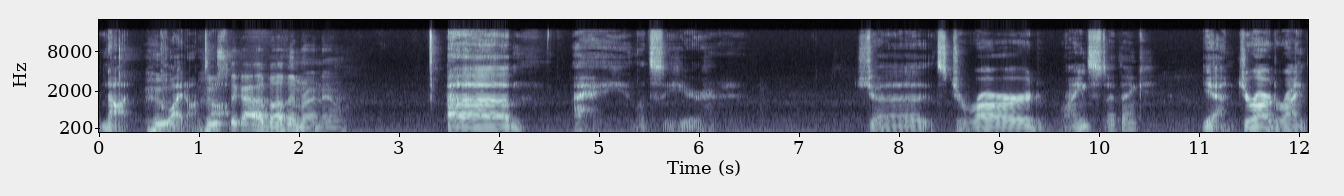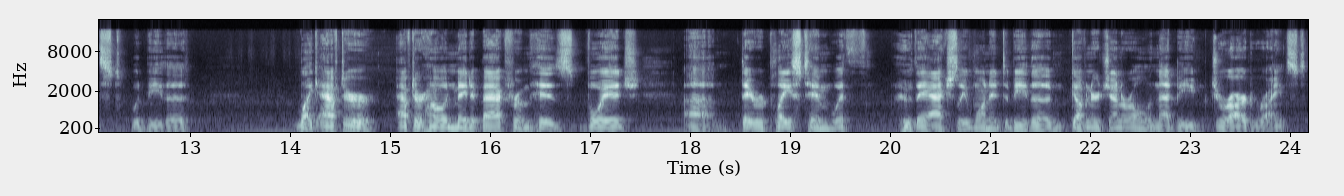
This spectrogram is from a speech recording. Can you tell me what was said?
not who quite on who's top. Who's the guy above him right now? Um, I, let's see here. It's Gerard Reynst, I think. Yeah, Gerard Reynst would be the like after after Hoen made it back from his voyage, um, they replaced him with who they actually wanted to be the governor general, and that'd be Gerard Reynst.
